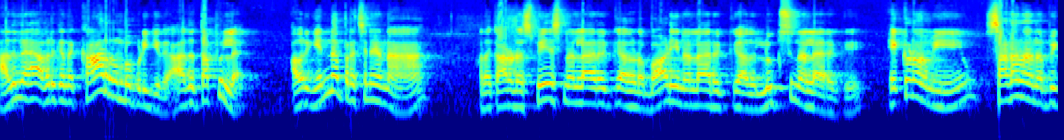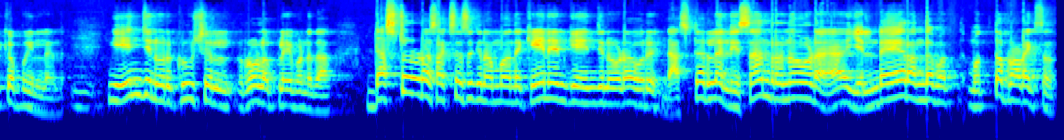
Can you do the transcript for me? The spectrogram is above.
அதில் அவருக்கு அந்த கார் ரொம்ப பிடிக்குது. அது தப்பு இல்லை. அவருக்கு என்ன பிரச்சனைனா அந்த காரோட ஸ்பேஸ் நல்லா இருக்குது அதோட பாடி நல்லா இருக்குது அது லுக்ஸ் நல்லா இருக்குது எக்கனாமியும் சடனான பிக்கப்பும் இல்லைன்னு. இங்கே என்ஜின் ஒரு க்ரூஷியல் ரோலை ப்ளே பண்ணுதா? டஸ்டரோட சக்ஸஸுக்கு நம்ம அந்த கேனன் கே என்ஜினோட ஒரு டஸ்டரில் நிசான் ரெனோட என்டையர் அந்த மொத் மொத்த ப்ராடக்ட்ஸும்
